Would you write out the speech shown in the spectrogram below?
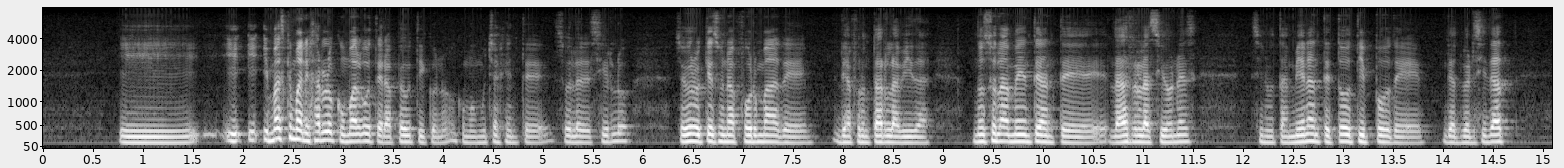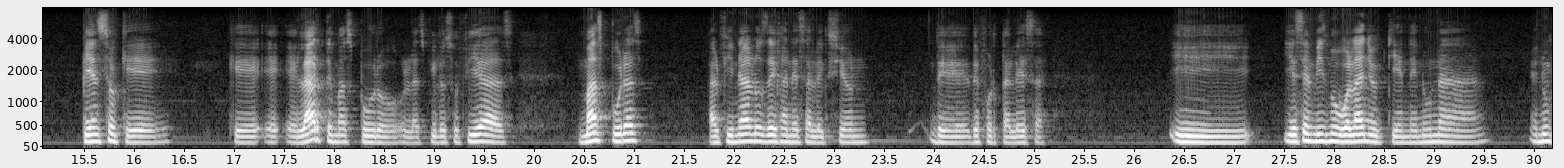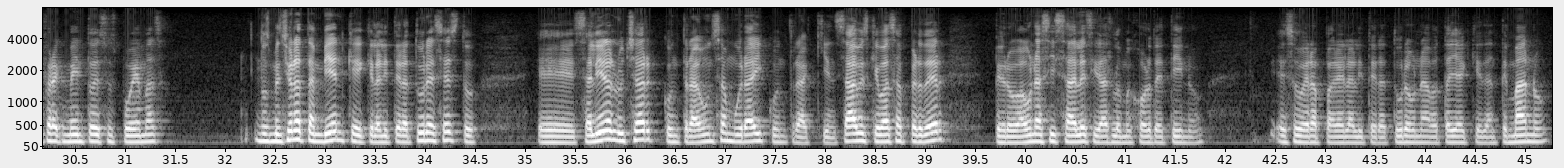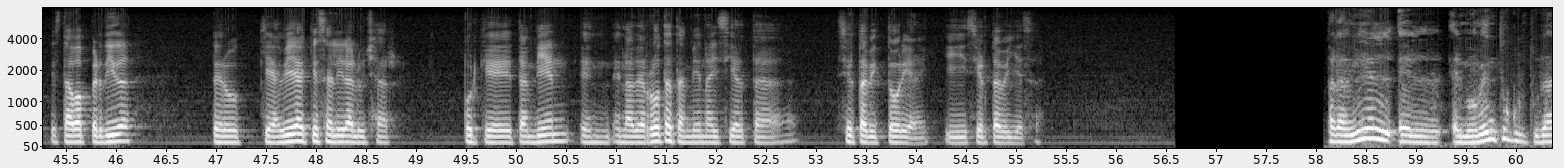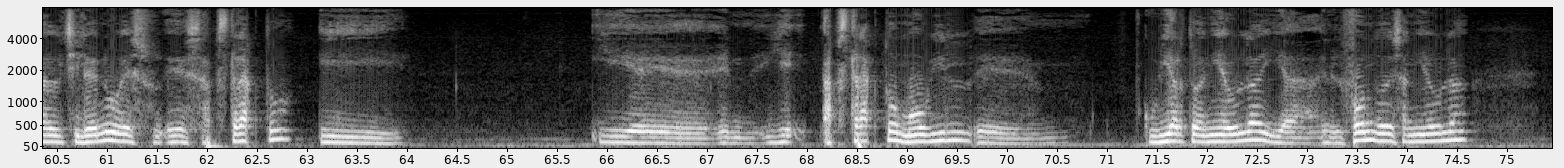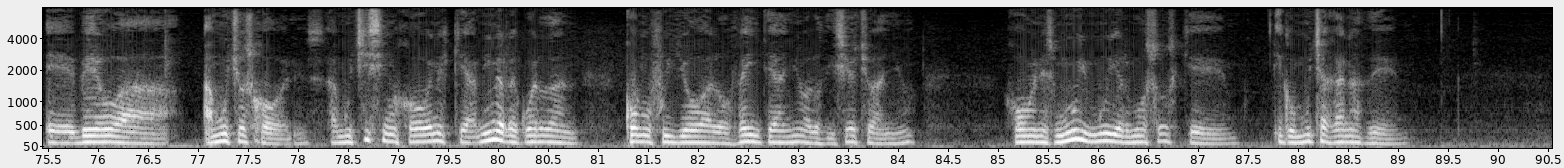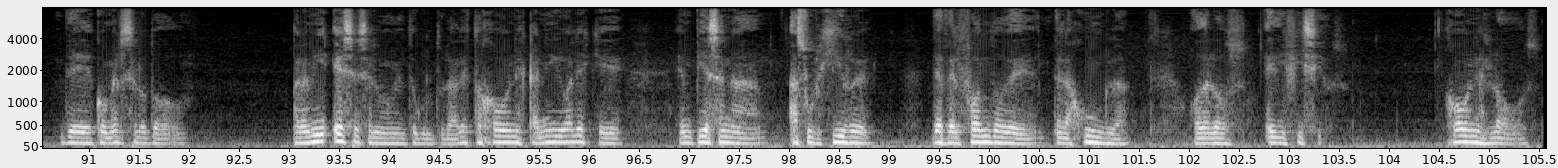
Y, más que manejarlo como algo terapéutico, ¿no? como mucha gente suele decirlo, yo creo que es una forma de, afrontar la vida, no solamente ante las relaciones, sino también ante todo tipo de, adversidad. Pienso que, que, el arte más puro, las filosofías más puras, al final nos dejan esa lección de, fortaleza. Y, y, es el mismo Bolaño quien en una, en un fragmento de sus poemas, nos menciona también que, la literatura es esto, eh, salir a luchar contra un samurái, contra quien sabes que vas a perder, pero aún así sales y das lo mejor de ti, ¿no? Eso era para la literatura, una batalla que de antemano estaba perdida, pero que había que salir a luchar, porque también en, en la derrota también hay cierta, cierta victoria y cierta belleza. Para mí el, momento cultural chileno es, es abstracto y, y, eh, abstracto, móvil, eh, cubierto de niebla y en el fondo de esa niebla eh, veo a, muchos jóvenes, a muchísimos jóvenes que a mí me recuerdan cómo fui yo a los 20 años, a los 18 años, jóvenes muy, muy hermosos que, y con muchas ganas de, de comérselo todo. Para mí ese es el momento cultural, estos jóvenes caníbales que empiezan a surgir desde el fondo de, la jungla o de los edificios, jóvenes lobos.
